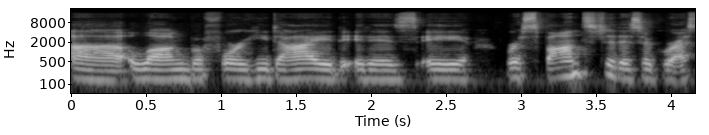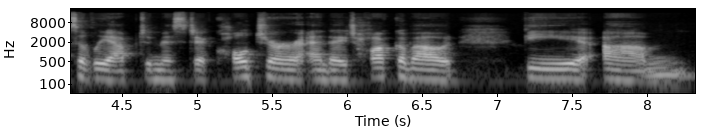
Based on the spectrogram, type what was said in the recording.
uh, long before he died. It is a response to this aggressively optimistic culture. And I talk about the um,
